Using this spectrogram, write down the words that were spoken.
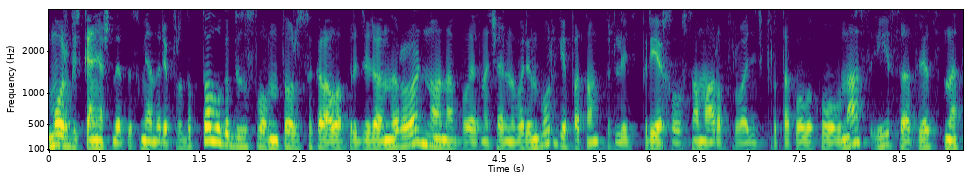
может быть, конечно, эта смена репродуктолога, безусловно, тоже сыграла определенную роль, но она была изначально в Оренбурге, потом приехала в Самару проводить протокол ЭКО у нас, и, соответственно,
